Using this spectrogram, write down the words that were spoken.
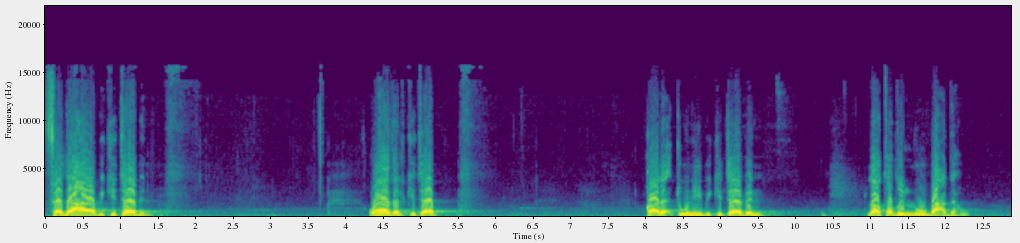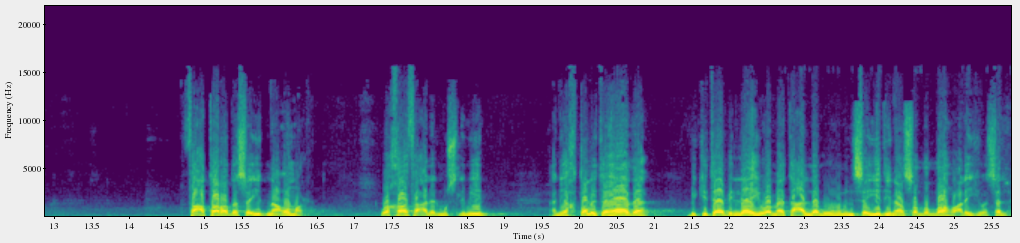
فدعا بكتاب. وهذا الكتاب قال ائتوني بكتاب لا تضلوا بعده. فاعترض سيدنا عمر وخاف على المسلمين أن يختلط هذا بكتاب الله وما تعلموه من سيدنا صلى الله عليه وسلم.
